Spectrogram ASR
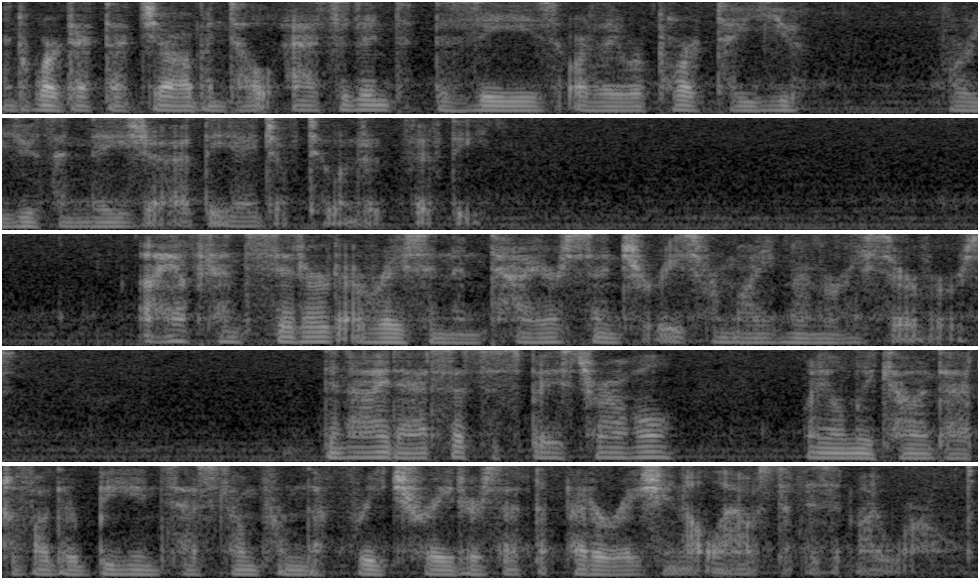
and work at that job until accident, disease, or they report to you for euthanasia at the age of 250. I have considered erasing entire centuries from my memory servers. Denied access to space travel, my only contact with other beings has come from the free traders that the Federation allows to visit my world.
